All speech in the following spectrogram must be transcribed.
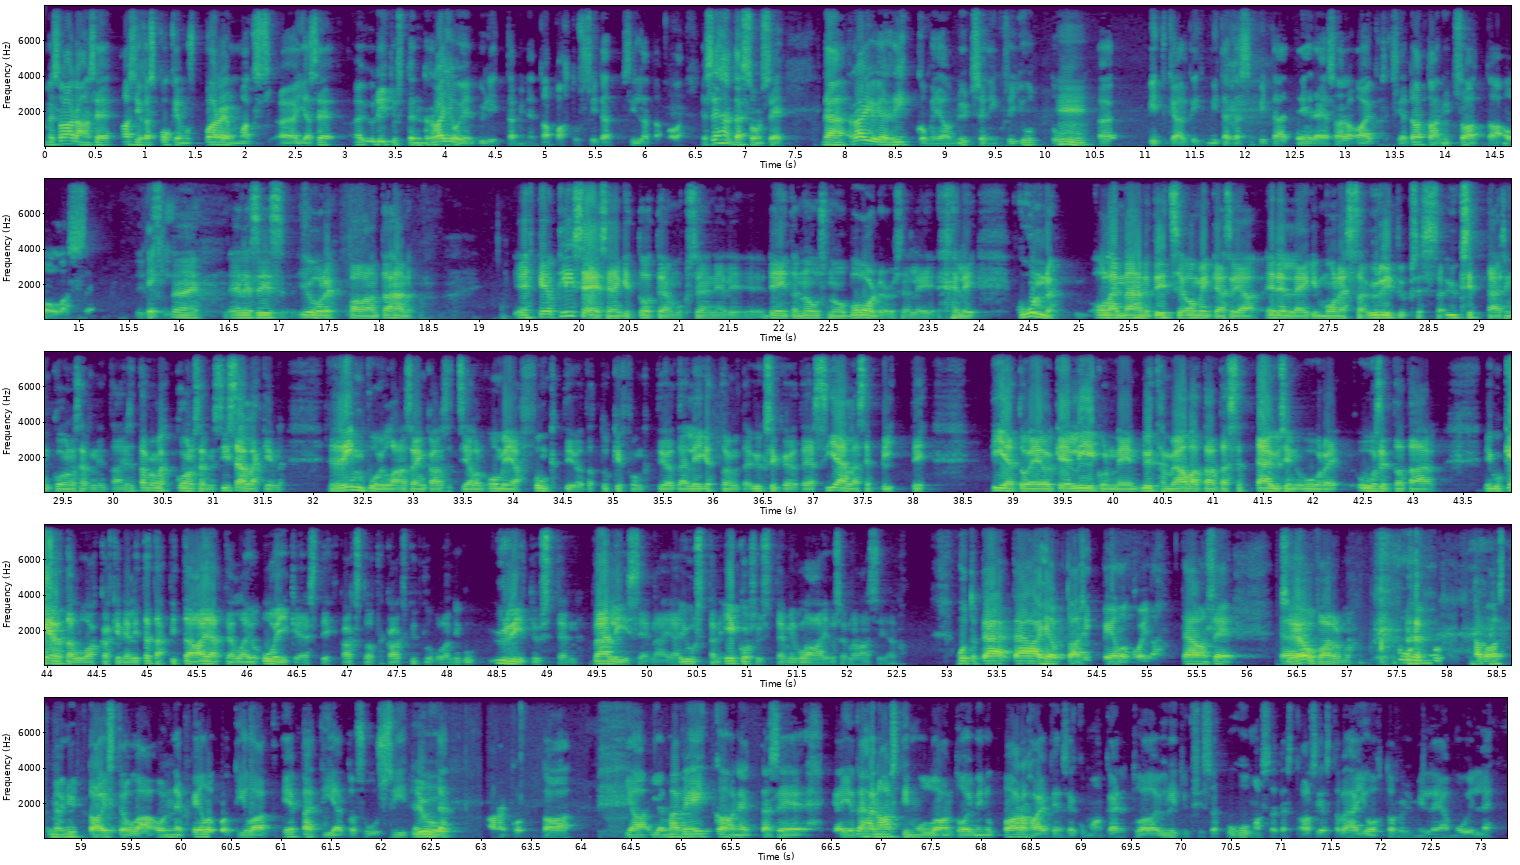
me saadaan se asiakaskokemus paremmaksi ja se yritysten rajojen ylittäminen tapahtuu sitä, sillä tavalla. Ja sehän tässä on se, nämä rajojen rikkominen on nyt se, niin se juttu mm. Pitkälti, mitä tässä pitää tehdä ja saada aikaiseksi. Ja data nyt saattaa olla se tekijä. Näin. Eli siis juuri palaan tähän ehkä jo kliseiseenkin toteamukseen, eli data knows no borders, eli, eli kun olen nähnyt itse omin käsiä edelleenkin monessa yrityksessä yksittäisen konsernin tai se tavalla konsernin sisälläkin rimpuillaan sen kanssa, että siellä on omia funktioita, tukifunktioita ja liiketoimintayksiköitä ja siellä se bitti tieto ei oikein liiku, niin nythän me avataan tässä täysin uuri, uusi tota, niin kuin kertaluokkakin, eli tätä pitää ajatella jo oikeasti 2020-luvulla niin kuin yritysten välisenä ja just tämän ekosysteemin laajuisena asiana. Mutta tämä, tämä aiheuttaa sitten pelkoja. Tämä on se... Se ää, on varma. Vasta me nyt taistellaan, on ne pelkotilat, epätietoisuus siitä, Juu. mitä tarkoittaa. Ja, ja mä veikkaan, että se, ja, ja tähän asti mulla on toiminut parhaiten se, kun mä oon käynyt tuolla yrityksissä puhumassa tästä asiasta vähän johtoryhmille ja muille –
